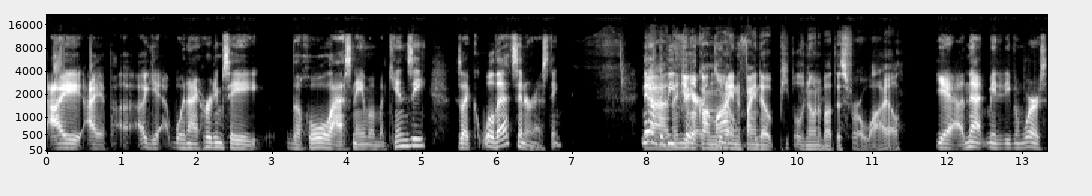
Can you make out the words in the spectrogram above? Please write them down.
I, I, uh, yeah. When I heard him say the whole last name of Mackenzie, I was like, well, that's interesting. Now, yeah, to be and then you look fair, online know- and find out people have known about this for a while. Yeah, and that made it even worse.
